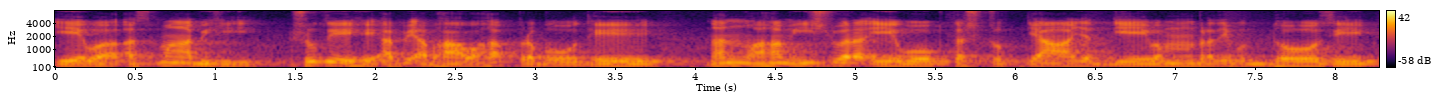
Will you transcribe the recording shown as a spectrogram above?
eva asmabihi shrutehe api abhavah prabodhe. Nanvaham ishvara evokta shrutya yadyevam pratibuddhosi.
